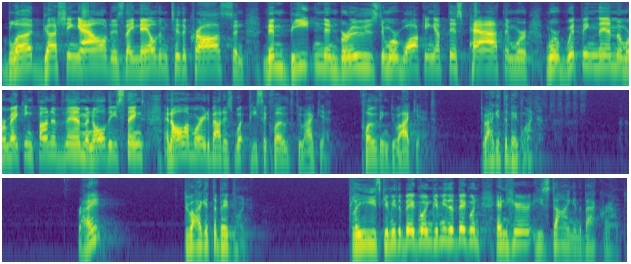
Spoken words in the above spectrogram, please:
blood gushing out as they nail them to the cross and them beaten and bruised and we're walking up this path and we're, we're whipping them and we're making fun of them and all these things. And all i'm worried about is what piece of clothes do i get? Clothing do i get? Do i get the big one? Right? Do i get the big one? Please give me the big one give me the big one. And here he's dying in the background.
